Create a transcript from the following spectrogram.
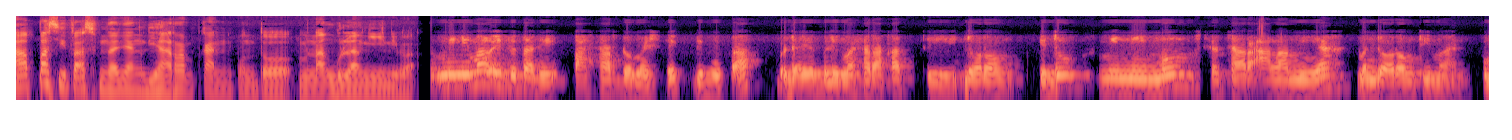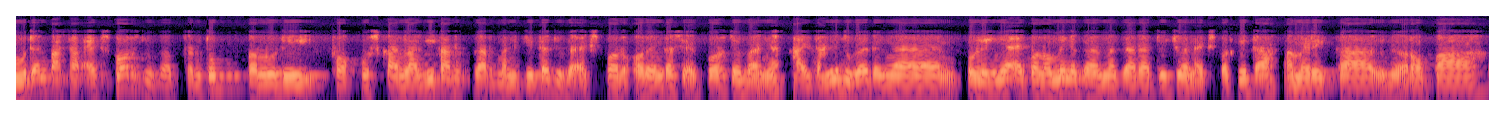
apa sih Pak sebenarnya yang diharapkan untuk menanggulangi ini Pak? Minimal itu tadi, pasar domestik dibuka, daya beli masyarakat didorong. Itu minimum secara alamiah mendorong demand. Kemudian pasar ekspor juga tentu perlu difokuskan lagi karena garment kita juga ekspor orientasi ekspornya banyak. Kaitannya juga dengan pulihnya ekonomi negara-negara tujuan ekspor kita, Amerika, Uni Eropa,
